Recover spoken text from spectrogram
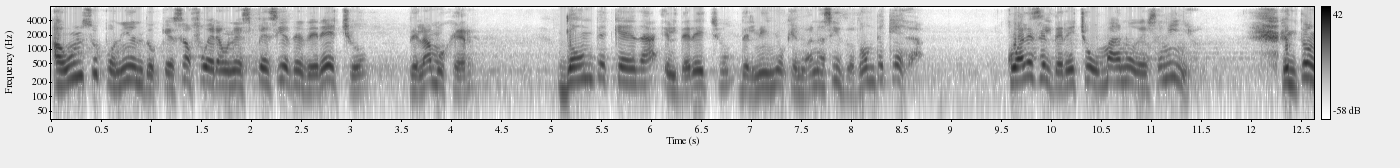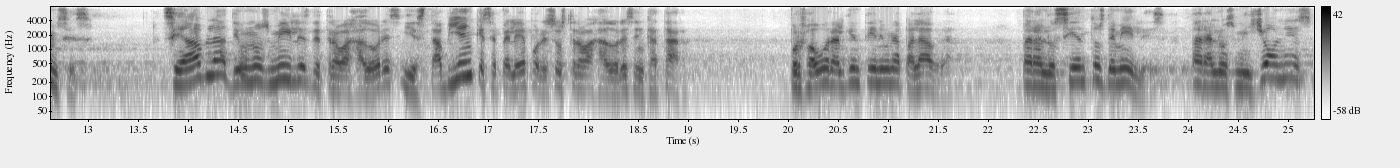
Aún suponiendo que esa fuera una especie de derecho de la mujer, ¿dónde queda el derecho del niño que no ha nacido? ¿Dónde queda? ¿Cuál es el derecho humano de ese niño? Entonces, se habla de unos miles de trabajadores y está bien que se pelee por esos trabajadores en Qatar. Por favor, alguien tiene una palabra para los cientos de miles, para los millones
